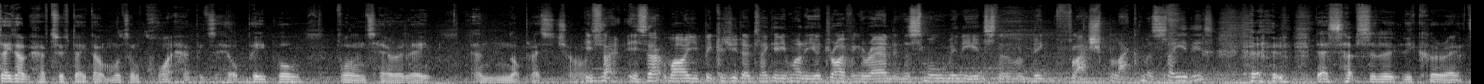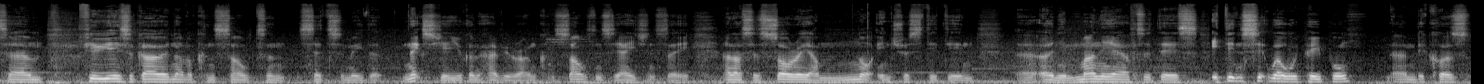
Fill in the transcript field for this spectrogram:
They don't have to if they don't want. I'm quite happy to help people voluntarily and not place a charge. Is that is that why? You, because you don't take any money, you're driving around in a small mini instead of a big flash black Mercedes. That's absolutely correct. Um, a few years ago, another consultant said to me that next year you're going to have your own consultancy agency, and I said, "Sorry, I'm not interested in uh, earning money out of this." It didn't sit well with people. Um, because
